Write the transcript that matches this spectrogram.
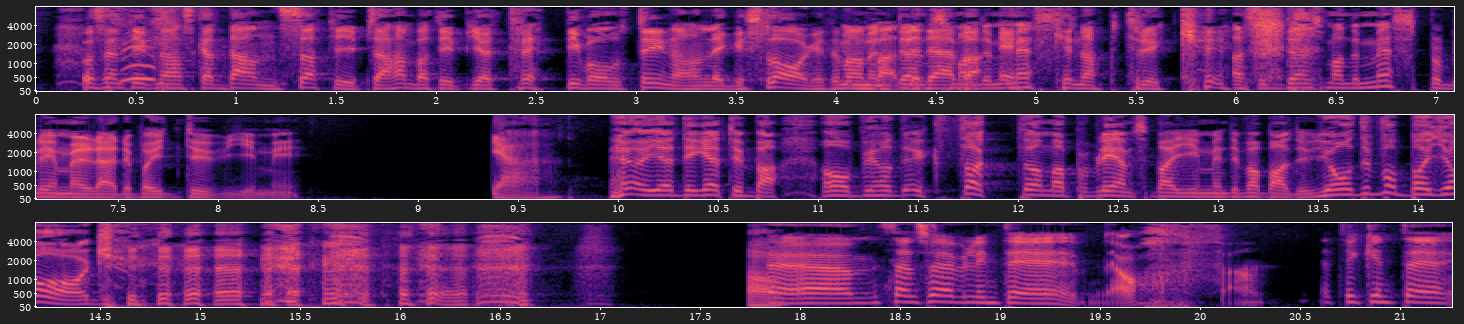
Och sen typ när han ska dansa typ, så han bara typ gör 30 volter innan han lägger slaget. Och man men bara, det den där var hade ett mest- knapptryck. Alltså den som hade mest problem med det där, det var ju du Jimmy. ja. Jag diggar typ bara, ja vi hade exakt samma problem, så bara Jimmy, det var bara du. Ja, det var bara jag. Ja. Ehm, sen så är väl inte, ja fan. Jag tycker inte,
